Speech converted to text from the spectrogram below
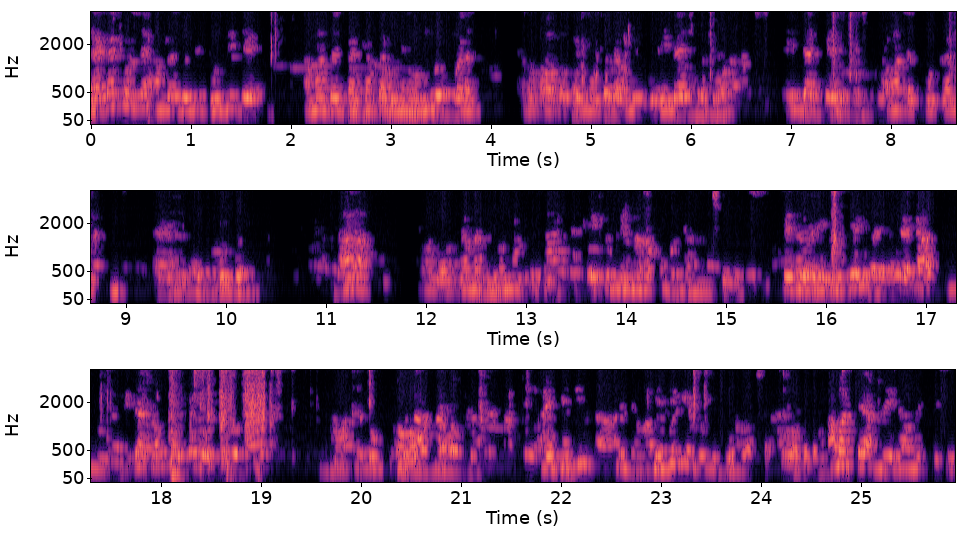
দেখা করলে আমরা যদি বুঝি যে আমাদের ব্যাখ্যাটা উনি অনুরোধ করেন এবং অপকর্মটা উনি রিলাইজ করতে ইন্টার কেস আমাদের প্রোগ্রামে ধারা একটু ভিন্ন রকম এটা সম্পর্কে আমার চেয়ে আপনি এটা অনেক বেশি।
